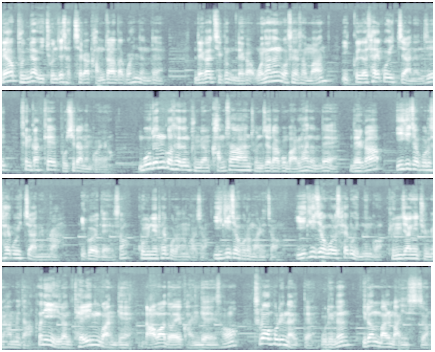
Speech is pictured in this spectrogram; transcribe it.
내가 분명 이 존재 자체가 감사하다고 했는데 내가 지금 내가 원하는 것에서만 이끌려 살고 있지 않은지 생각해 보시라는 거예요. 모든 것에는 분명 감사한 존재라고 말을 하는데 내가 이기적으로 살고 있지 않은가? 이거에 대해서 고민을 해보라는 거죠. 이기적으로 말이죠. 이기적으로 살고 있는 거 굉장히 중요합니다. 흔히 이런 대인 관계, 나와 너의 관계에서 트러블이 날 때 우리는 이런 말 많이 쓰죠.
